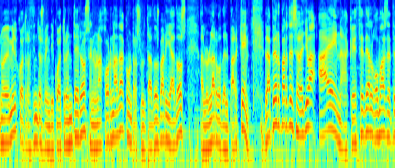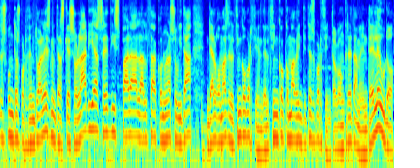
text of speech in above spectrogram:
9.424 enteros en una jornada con resultados variados a lo largo del parque. La peor parte se la lleva AENA, que cede algo más de 3 puntos porcentuales, mientras que Solaria se dispara al alza con una subida de algo más del 5%, del 5,23% concretamente. El euro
